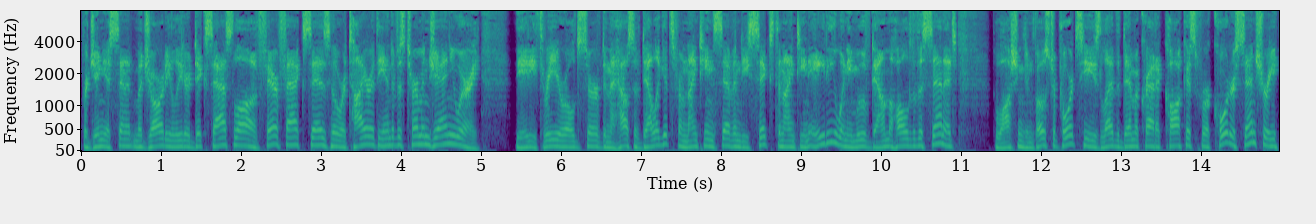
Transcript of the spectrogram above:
Virginia Senate Majority Leader Dick Saslaw of Fairfax says he'll retire at the end of his term in January. The 83 year old served in the House of Delegates from 1976 to 1980 when he moved down the hall to the Senate. The Washington Post reports he's led the Democratic caucus for a quarter century,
